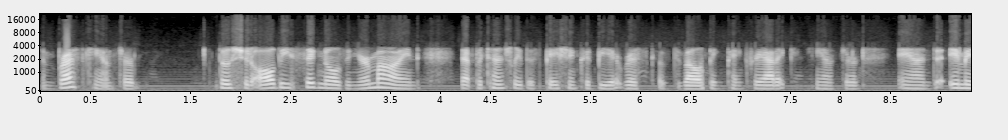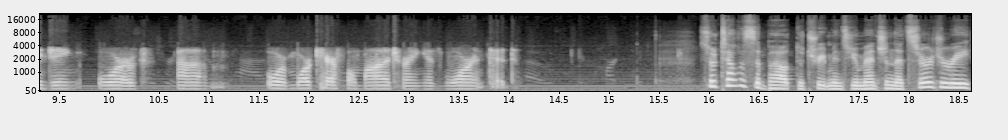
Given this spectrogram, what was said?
and breast cancer, those should all be signals in your mind that potentially this patient could be at risk of developing pancreatic cancer and imaging or um, or more careful monitoring is warranted. So tell us about the treatments. You mentioned that surgery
